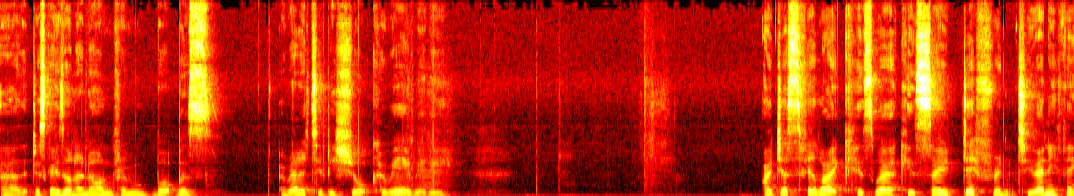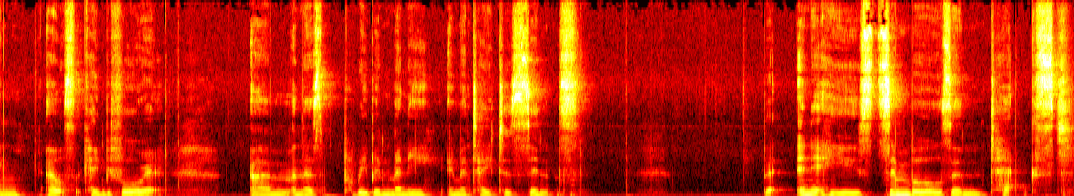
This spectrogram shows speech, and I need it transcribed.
uh, that just goes on and on from what was a relatively short career, really. I just feel like his work is so different to anything else that came before it. Um, and there's probably been many imitators since. But in it, he used symbols and text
